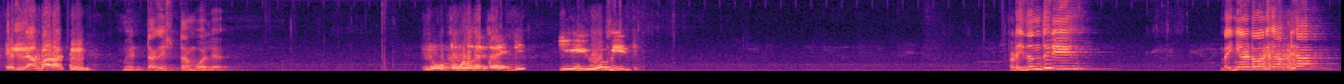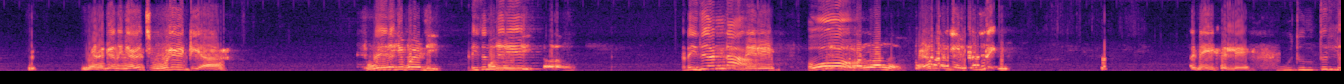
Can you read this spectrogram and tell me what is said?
എല്ലാം പറക്കി മെട്ടൊക്കെ ഇഷ്ടം പോലെ. ഇതെന്തൊരു? നിനക്ക് നിങ്ങളെ ചൂൽ കിട്ടിയാ? ഇത് കണ്ട. ഓ. ഇതെന്തല്ല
